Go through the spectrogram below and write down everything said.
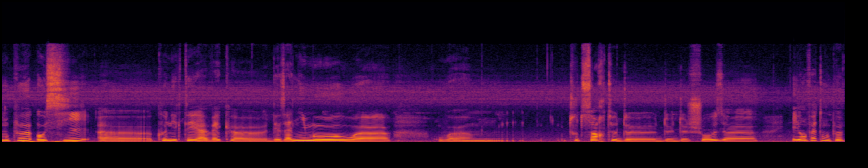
on peut aussi euh, connecter avec des animaux ou, toutes sortes de, choses Et en fait, on peut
